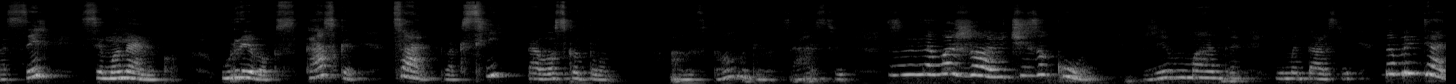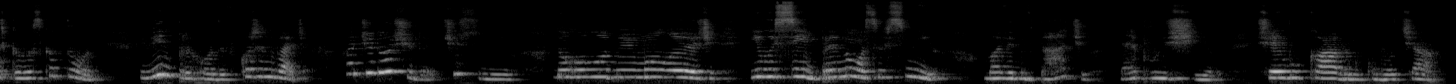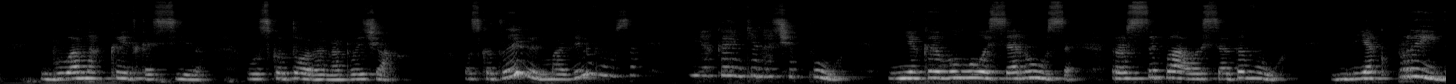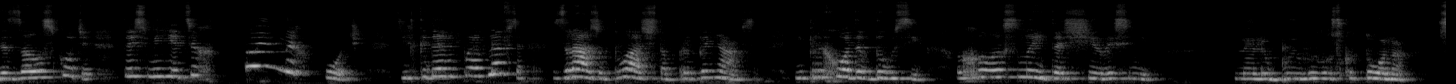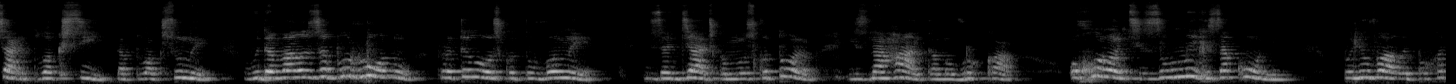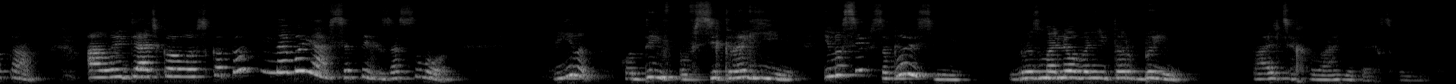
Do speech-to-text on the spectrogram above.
Василь Симоненко. Уривок з казки Цар Плаксій та Лоскотон. Але в тому дивоцарстві, зневажаючи закон, жив у мандрах і метарстві добрий дядько Лоскотон. Він приходив кожен вечір, а чи дощ чи сніг, до голодної малечі і усім приносив сміх. Мав він вдачу теплу і щиру, ще й лукавинку в очах, і була накидка сіра, лоскотона на плечах. Лоскотливий мав він вуса, м'якеньке, наче пух, і м'яке волосся русе розсипалося до вух. Він як прийде залоскоче, то й сміється, хто й не хоче. Тільки де він появлявся, зразу плач там припинявся і приходив до усіх голосний та щирий сміх. Не любили лоскотона, цар Плаксій та плаксуни, видавали заборону проти лоскоту вони. І за дядьком лоскотоном і з нагайками в руках охоронці злих законів полювали по хатам. Але дядько лоскотон не боявся тих заслон. Він ходив по всій країні і носив з собою сміх в розмальованій торбині, в пальцях лагідних своїх.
